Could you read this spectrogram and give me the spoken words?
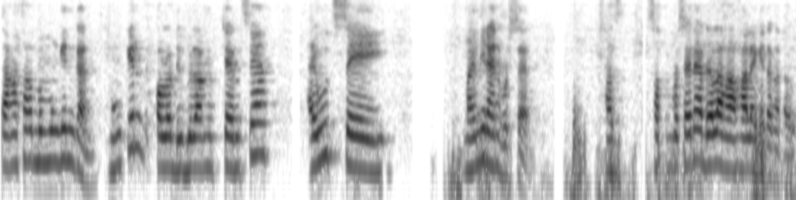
sangat-sangat memungkinkan mungkin kalau dibilang chance-nya I would say 99%. Satu persennya adalah hal-hal yang kita nggak tahu.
